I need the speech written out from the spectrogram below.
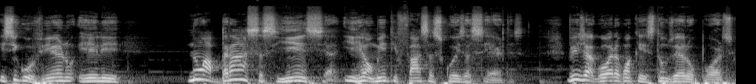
esse governo ele não abraça a ciência e realmente faça as coisas certas. Veja agora com a questão dos aeroportos.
